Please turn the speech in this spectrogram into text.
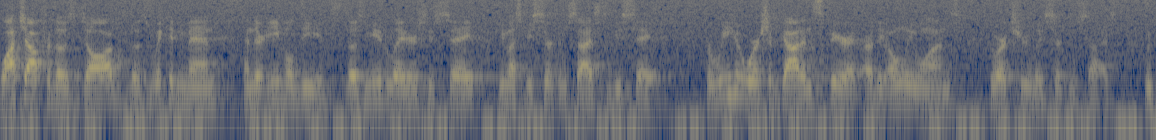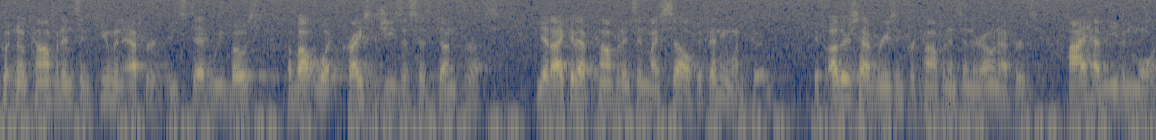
Watch out for those dogs, those wicked men, and their evil deeds, those mutilators who say you must be circumcised to be saved. For we who worship God in spirit are the only ones who are truly circumcised. We put no confidence in human effort. Instead, we boast about what Christ Jesus has done for us. Yet I could have confidence in myself if anyone could. If others have reason for confidence in their own efforts, I have even more.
